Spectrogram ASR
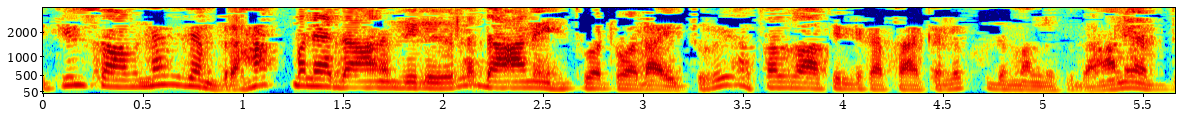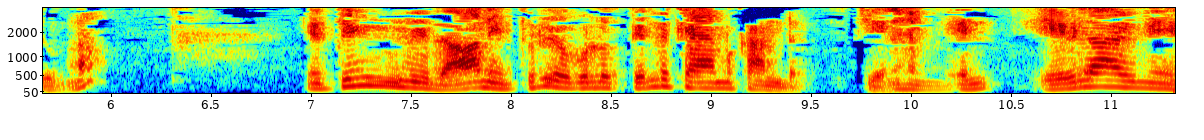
ඉතින් ස්වාමීන් වහන්සේ දැන් බ්‍රහ්මණයා දාන දෙල ඉවරලා දානේ හිතුවට වඩා ඉතුරුයි අසල් වාසීන්ට කතා කරලා කොදමල්ලක දානයක් දුන්නා. ඉතින් මේ දාන ඉතුරු ඔයගොල්ලොත් එන්න කෑම කන්න කියලා. ඒ වෙලාවේ මේ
